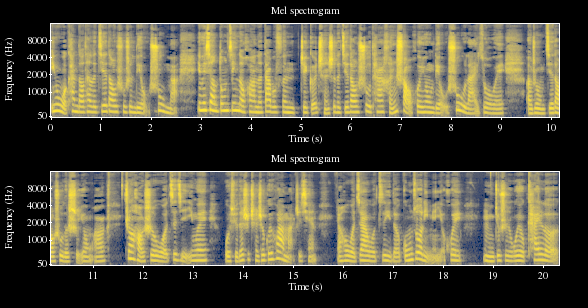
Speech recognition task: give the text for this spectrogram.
因为我看到它的街道树是柳树嘛，因为像东京的话呢，大部分这个城市的街道树它很少会用柳树来作为，呃，这种街道树的使用，而正好是我自己，因为我学的是城市规划嘛，之前，然后我在我自己的工作里面也会。嗯，就是我有开了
